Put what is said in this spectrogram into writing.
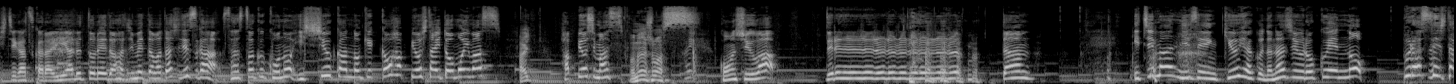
7月からリアルトレード始めた私ですが早速この1週間の結果を発表したいと思います。はい。発表します。お願いします、はい、今週はデレレレレレレレレレレダン1万2976円のプラスでした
